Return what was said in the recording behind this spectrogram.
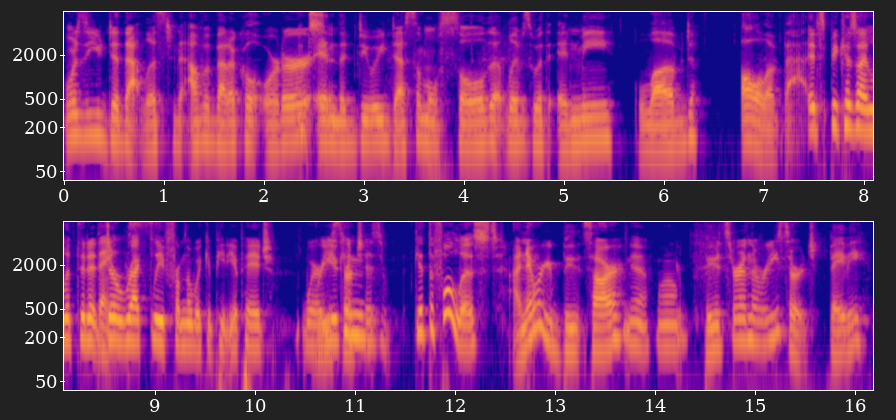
Was you did that list in alphabetical order It's- and the Dewey Decimal Soul that lives within me loved all of that. It's because I lifted it Thanks. directly from the Wikipedia page where you can is- get the full list. I know where your boots are. Yeah, well. Boots are in the research, baby.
